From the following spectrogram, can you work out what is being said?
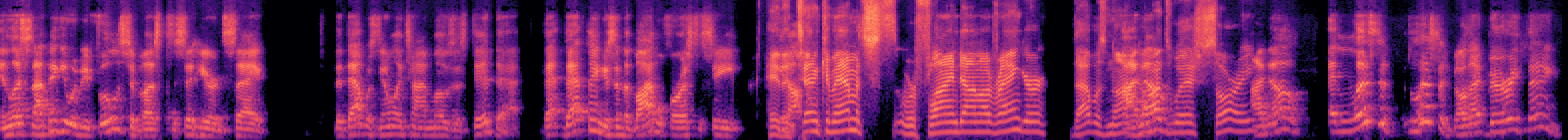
And listen, I think it would be foolish of us to sit here and say that that was the only time Moses did that. That that thing is in the Bible for us to see. Hey, the know, Ten Commandments were flying down out of anger. That was not God's wish. Sorry. I know. And listen, listen on that very thing.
